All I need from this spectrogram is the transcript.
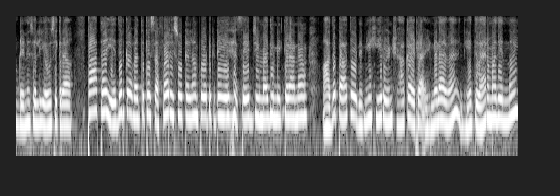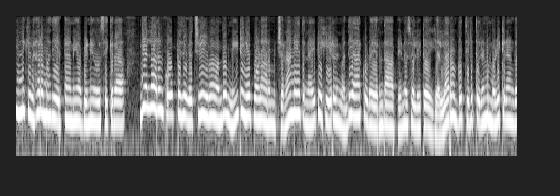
அப்படின்னு சொல்லி யோசிக்கிறா. பார்த்தா எதிர்க்க வந்துட்டு சஃபாரி சூட்டெல்லாம் போட்டுக்கிட்டு சேட்ஜி மாதிரி நிற்கிறானா அதை பார்த்த உடனே ஹீரோயின் ஷாக் ஆயிடுறா. என்னடா இவன்? நேற்று வேற மாதிரி இருந்தான் இன்னைக்கு வேற மாதிரி இருக்கானே அப்படின்னு யோசிக்கிறா. எல்லாரும் கூப்பிட்டு வச்சு இவன் வந்து மீட்டிங்கே போட ஆரம்பிச்சிடறான். நேற்று நைட்டு ஹீரோயின் வந்து யார் கூட இருந்தா அப்படின்னு சொல்லிட்டு எல்லாரும் அப்படியே திரு திருன்னு முழிக்கிறாங்க.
